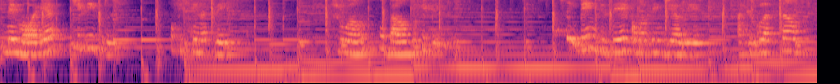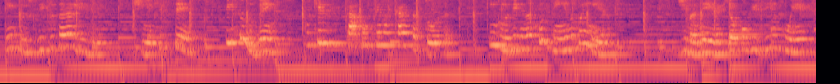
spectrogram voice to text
Memória de. Oficina 3. João Ubaldo Ribeiro. Sei bem dizer como aprendi a ler. A circulação entre os livros era livre. Tinha que ser. Pensando bem, porque eles estavam pela casa toda, inclusive na cozinha e no banheiro. De maneira que eu convivia com eles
